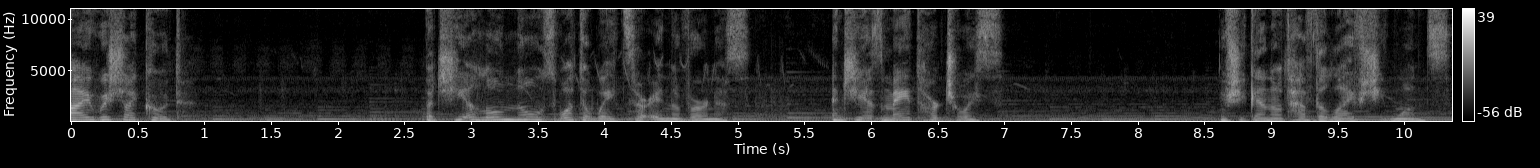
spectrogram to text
I wish I could. But she alone knows what awaits her in Avernus. And she has made her choice. If she cannot have the life she wants,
